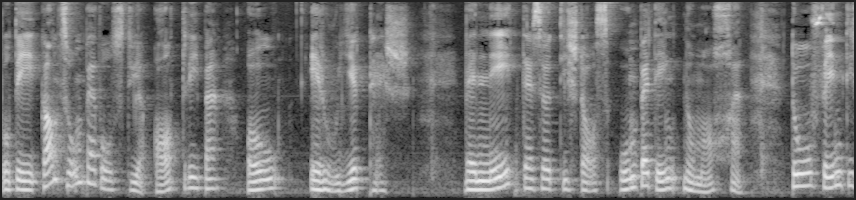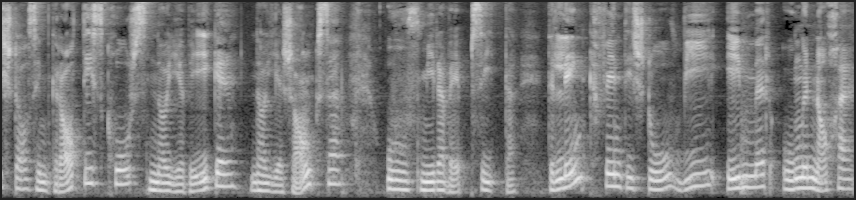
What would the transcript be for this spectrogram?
die dich ganz unbewusst antreiben, auch eruiert hast. Wenn nicht, dann solltest du das unbedingt noch machen. Du findest das im Gratiskurs Neue Wege, neue Chancen auf meiner Webseite. Den Link findest du wie immer unten nachher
